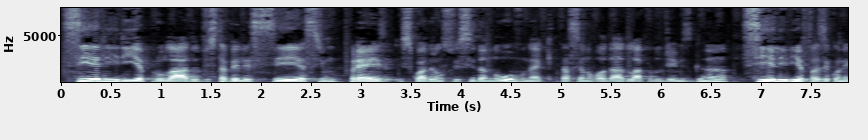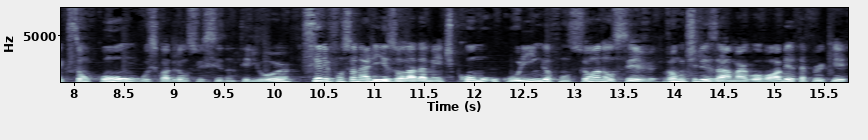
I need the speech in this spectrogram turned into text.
Se ele iria para o lado de estabelecer assim um pré-esquadrão suicida novo, né, que está sendo rodado lá pelo James Gunn, se ele iria fazer conexão com o esquadrão suicida anterior, se ele funcionaria isoladamente como o Coringa funciona, ou seja, vamos utilizar a Margot Robbie, até porque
